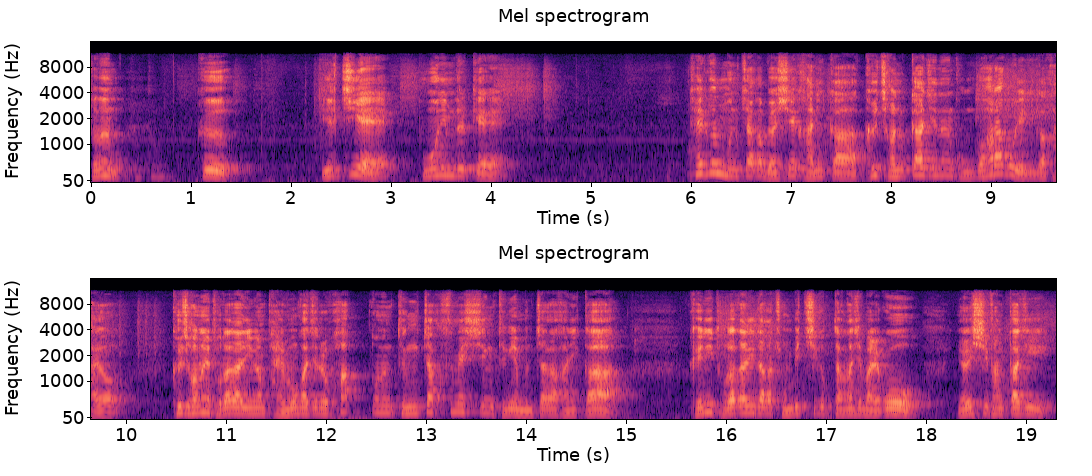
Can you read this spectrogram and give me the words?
저는 그 일지에 부모님들께 퇴근 문자가 몇 시에 가니까 그 전까지는 공부하라고 얘기가 가요. 그 전에 돌아다니면 발모가지를 확 또는 등짝 스매싱 등의 문자가 가니까 괜히 돌아다니다가 좀비 취급 당하지 말고 10시 반까지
